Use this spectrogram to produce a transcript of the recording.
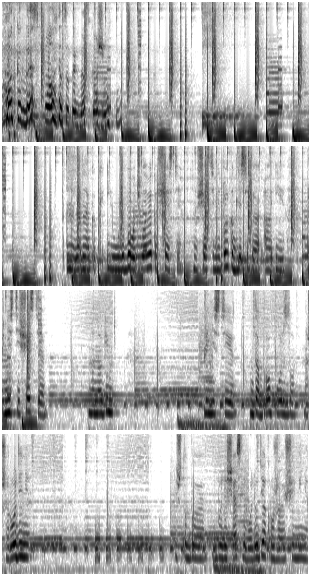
Вот когда исполнится, тогда скажу. Наверное, как и у любого человека счастье. Но счастье не только для себя, а и принести счастье многим, принести добро, пользу нашей Родине. И чтобы были счастливы люди, окружающие меня.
